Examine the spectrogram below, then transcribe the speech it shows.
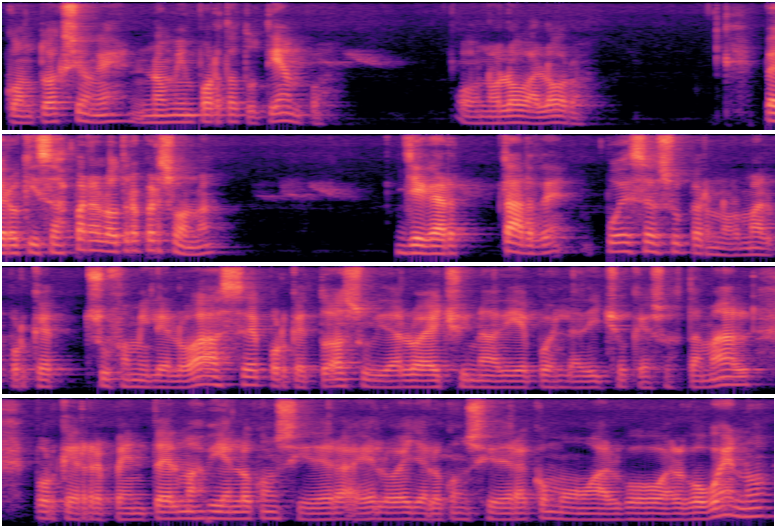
con tu acción es no me importa tu tiempo o no lo valoro. Pero quizás para la otra persona llegar tarde puede ser súper normal porque su familia lo hace, porque toda su vida lo ha hecho y nadie pues le ha dicho que eso está mal, porque de repente él más bien lo considera, él o ella lo considera como algo, algo bueno,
